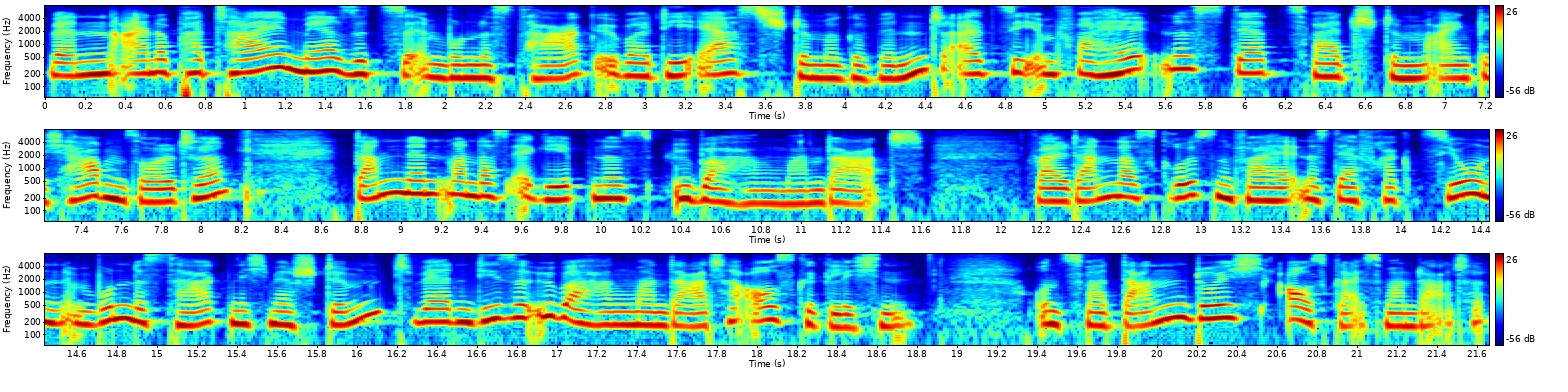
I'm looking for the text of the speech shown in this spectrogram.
Wenn eine Partei mehr Sitze im Bundestag über die Erststimme gewinnt, als sie im Verhältnis der Zweitstimmen eigentlich haben sollte, dann nennt man das Ergebnis Überhangmandat. Weil dann das Größenverhältnis der Fraktionen im Bundestag nicht mehr stimmt, werden diese Überhangmandate ausgeglichen. Und zwar dann durch Ausgleichsmandate.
